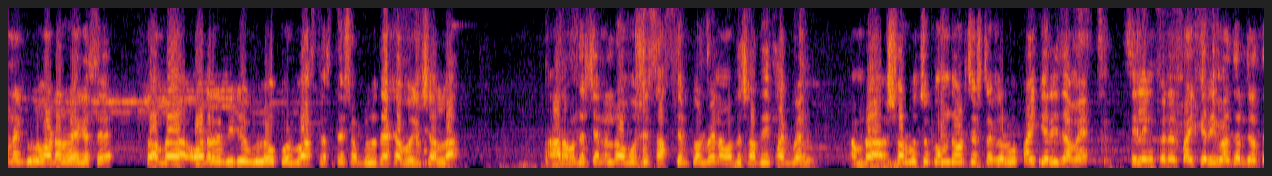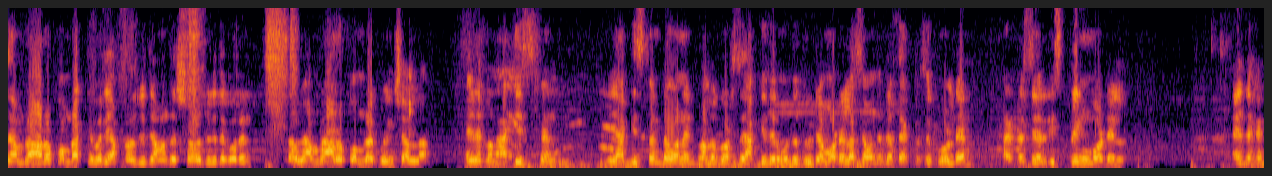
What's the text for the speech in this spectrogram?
অনেকগুলো অর্ডার হয়ে গেছে। তো আমরা অর্ডারের ভিডিও গুলো করব, আস্তে আস্তে সবগুলো দেখাবো ইনশাল্লাহ আর আমাদের চ্যানেলটা অবশ্যই সাবস্ক্রাইব করবেন, আমাদের সাথেই থাকবেন। আমরা সর্বোচ্চ কম দেওয়ার চেষ্টা করব পাইকারি দামে সিলিং ফ্যানের পাইকারি বাজার, যাতে আমরা আরও কম রাখতে পারি। আপনারা যদি আমাদের সহযোগিতা করেন, তাহলে আমরা আরও কম রাখব ইনশাল্লাহ এই দেখুন আকিস ফ্যান এই আকিস ফ্যানটা অনেক ভালো করছে। আকিজের মধ্যে দুইটা মডেল আছে আমাদের কাছে, একটা হচ্ছে গোল্ডেন আর একটা হচ্ছে স্প্রিং মডেল এই দেখেন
